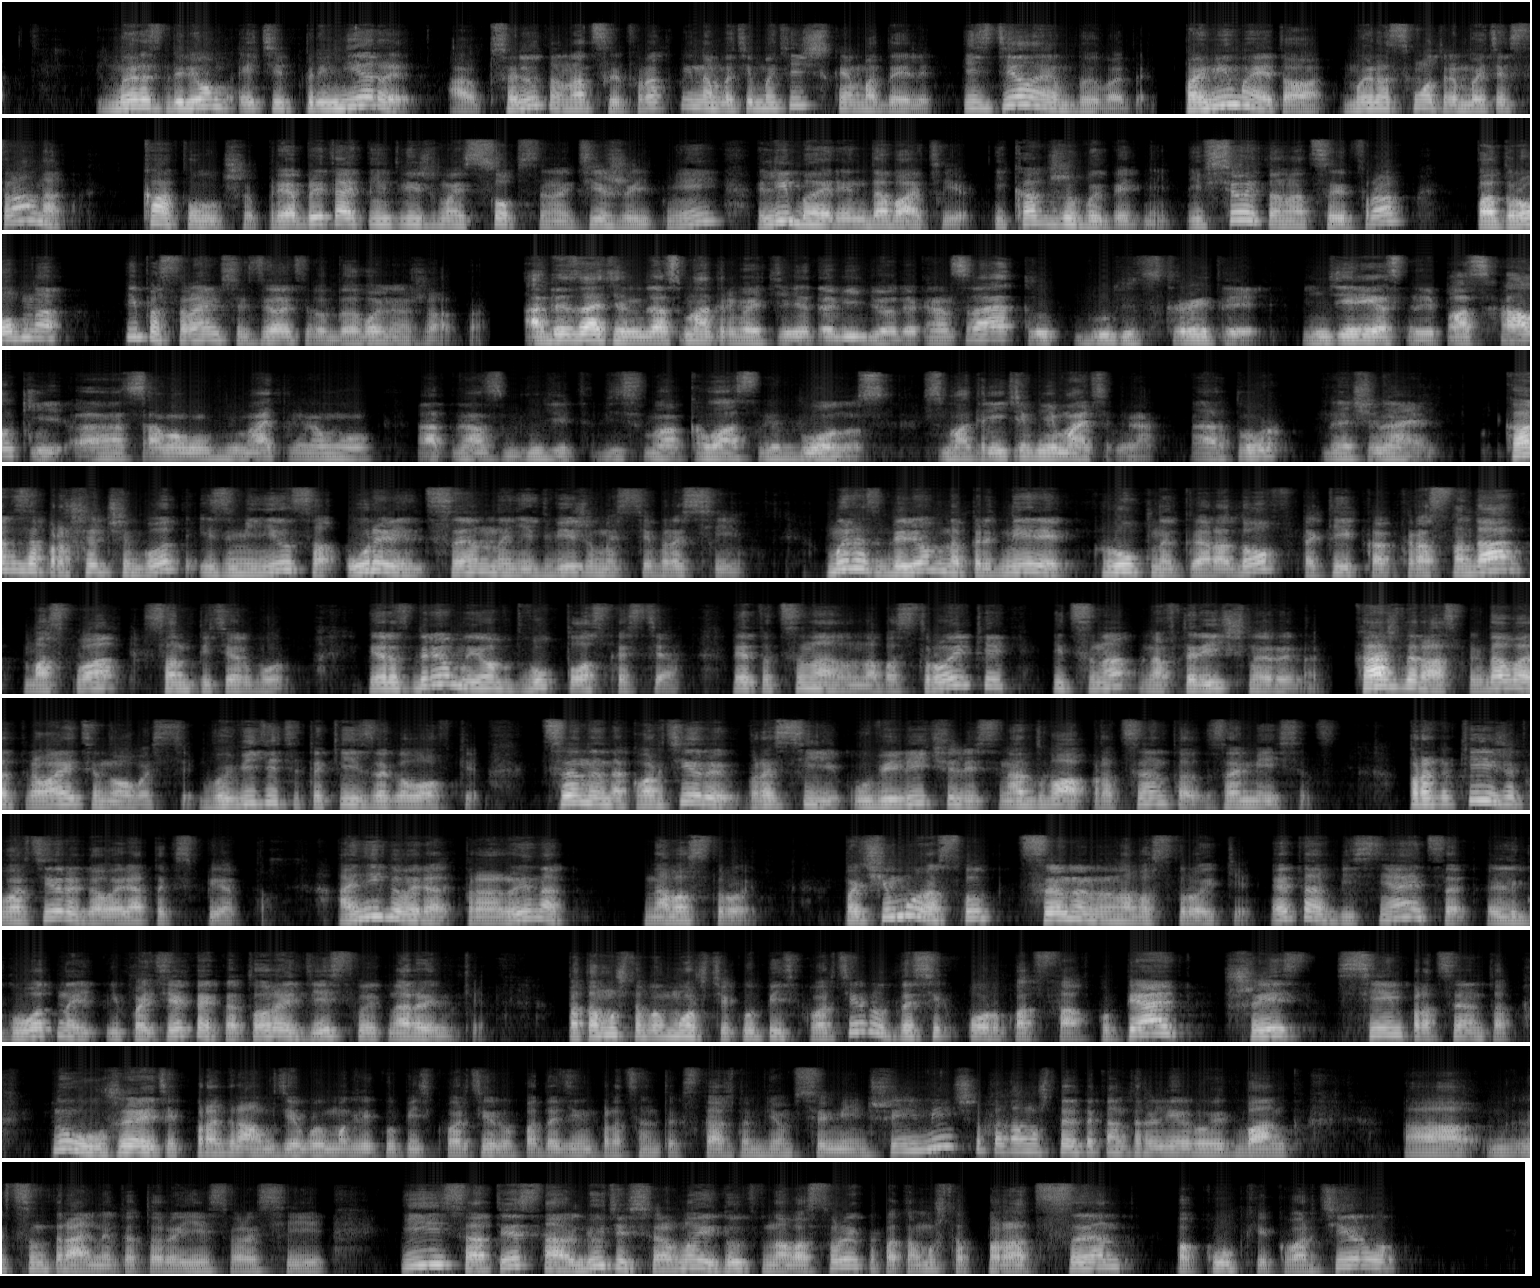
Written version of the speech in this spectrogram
Мы разберем эти примеры абсолютно на цифрах и на математической модели и сделаем выводы. Помимо этого, мы рассмотрим в этих странах, как лучше приобретать недвижимость собственно и жить в ней, либо арендовать ее, и как же выгоднее. И все это на цифрах подробно и постараемся сделать это довольно жарко. Обязательно досматривайте это видео до конца, тут будут скрыты интересные пасхалки, а самому внимательному от нас будет весьма классный бонус. Смотрите внимательно. Артур, начинаем. Как за прошедший год изменился уровень цен на недвижимости в России? Мы разберем на предмере крупных городов, таких как Краснодар, Москва, Санкт-Петербург. И разберем ее в двух плоскостях. Это цена на новостройки и цена на вторичный рынок. Каждый раз, когда вы открываете новости, вы видите такие заголовки. Цены на квартиры в России увеличились на 2% за месяц. Про какие же квартиры говорят эксперты? Они говорят про рынок новостроек. Почему растут цены на новостройки? Это объясняется льготной ипотекой, которая действует на рынке. Потому что вы можете купить квартиру до сих пор под ставку 5, 6, 7 процентов. Ну, уже этих программ, где вы могли купить квартиру под 1 процент, с каждым днем все меньше и меньше, потому что это контролирует банк а, центральный, который есть в России. И, соответственно, люди все равно идут в новостройку, потому что процент покупки квартиры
